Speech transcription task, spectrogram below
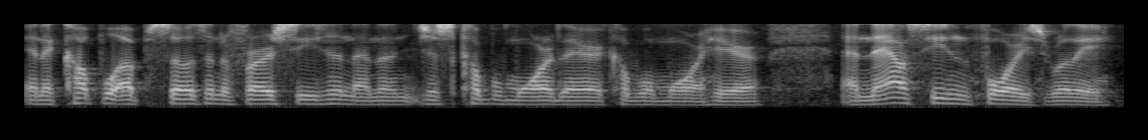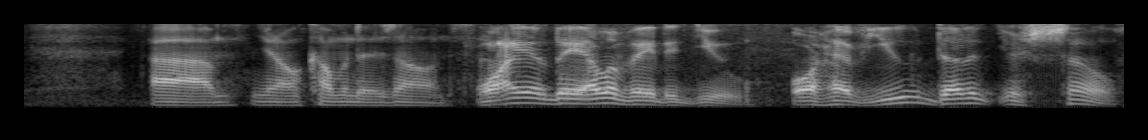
in a couple episodes in the first season, and then just a couple more there, a couple more here, and now season four he's really, um, you know, coming to his own. So. Why have they elevated you? Or have you done it yourself?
